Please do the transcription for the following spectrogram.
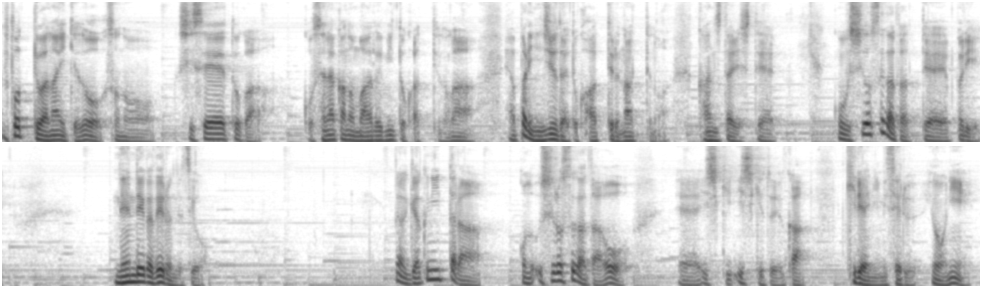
太ってはないけどその姿勢とかこう背中の丸みとかっていうのがやっぱり20代と変わってるなっていうのは感じたりしてこう後ろ姿ってやっぱり年齢が出るんですよ。だから逆に言ったらこの後ろ姿を、えー、意識意識というか綺麗に見せるように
